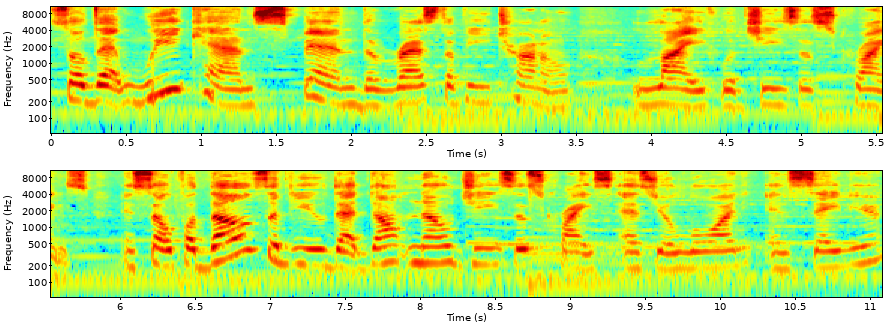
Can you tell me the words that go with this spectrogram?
so that we can spend the rest of eternal life with Jesus Christ. And so for those of you that don't know Jesus Christ as your Lord and Savior,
